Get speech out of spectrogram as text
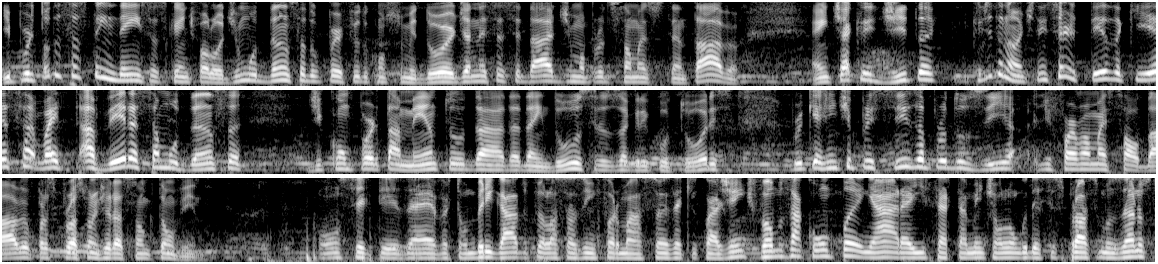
e por todas essas tendências que a gente falou, de mudança do perfil do consumidor, de a necessidade de uma produção mais sustentável, a gente acredita, acredita não, a gente tem certeza que essa, vai haver essa mudança de comportamento da, da, da, indústria, dos agricultores, porque a gente precisa produzir de forma mais saudável para as próximas gerações que estão vindo. Com certeza, Everton. Obrigado pelas suas informações aqui com a gente. Vamos acompanhar aí certamente ao longo desses próximos anos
